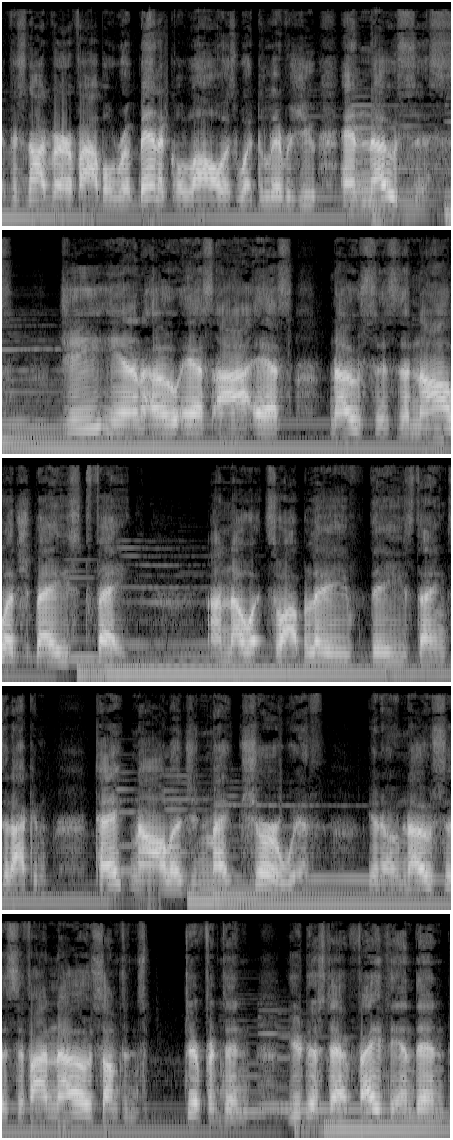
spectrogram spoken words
If it's not verifiable, rabbinical law is what delivers you, and gnosis G N O S I S, gnosis, the knowledge based faith. I know it, so I believe these things that I can take knowledge and make sure with. You know, gnosis, if I know something's different than you just have faith in, then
